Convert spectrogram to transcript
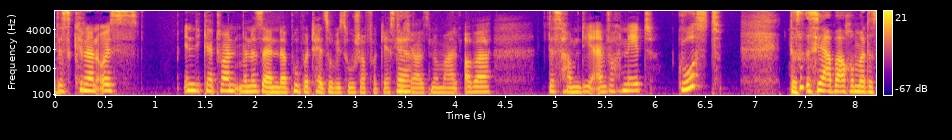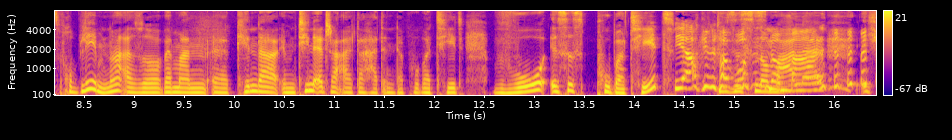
Das können alles Indikatoren, man ist ja in der Pubertät sowieso schon vergesslicher Ja. als normal, aber das haben die einfach nicht gewusst. Das ist ja aber auch immer das Problem, ne? Also wenn man äh, Kinder im Teenageralter hat in der Pubertät, wo ist es Pubertät? Ja, genau, wo Dieses ist es normale. normal? Ich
